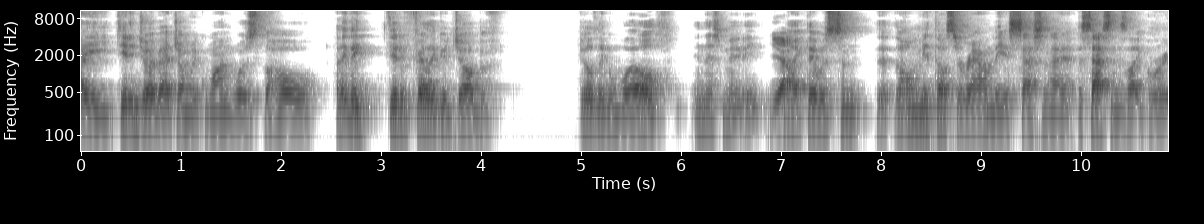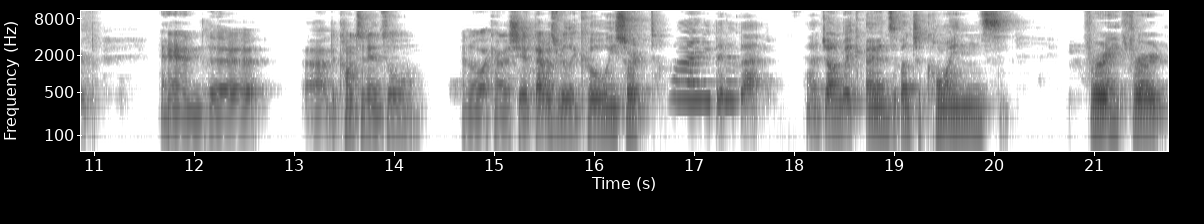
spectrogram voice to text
I did enjoy about John Wick One was the whole. I think they did a fairly good job of building a world in this movie. Yeah. like there was some the, the whole mythos around the assassin assassins like group and the uh, the Continental and all that kind of shit. That was really cool. You saw a tiny bit of that. How John Wick owns a bunch of coins for for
